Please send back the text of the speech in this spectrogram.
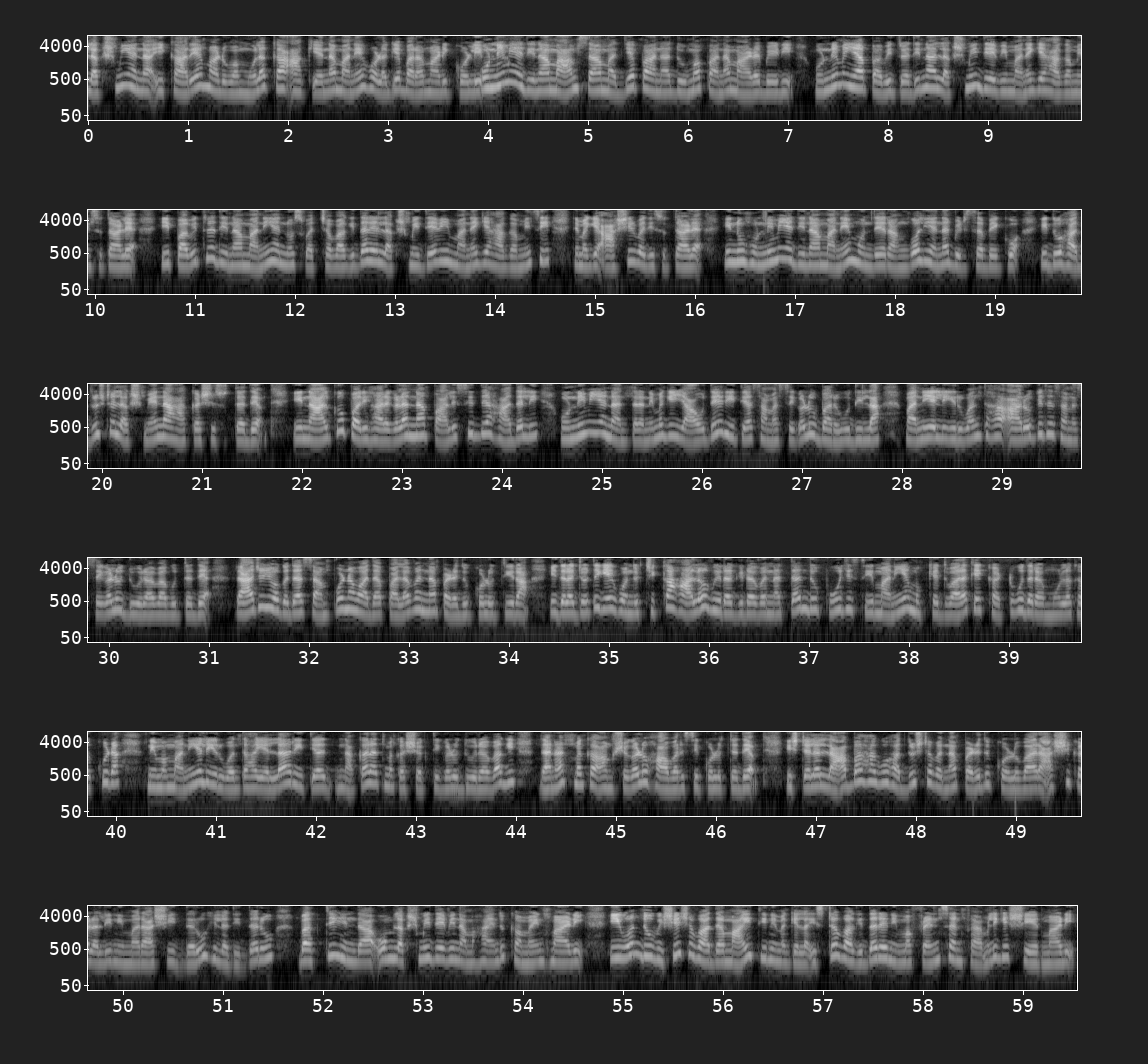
ಲಕ್ಷ್ಮಿಯನ್ನ ಈ ಕಾರ್ಯ ಮಾಡುವ ಮೂಲಕ ಆಕೆಯನ್ನ ಮನೆ ಒಳಗೆ ಬರಮಾಡಿಕೊಳ್ಳಿ. ಹುಣ್ಣಿಮೆಯ ದಿನ ಮಾಂಸ, ಮದ್ಯಪಾನ, ಧೂಮಪಾನ ಮಾಡಬೇಡಿ. ಹುಣ್ಣಿಮೆಯ ಪವಿತ್ರ ದಿನ ಲಕ್ಷ್ಮೀ ದೇವಿ ಮನೆಗೆ ಆಗಮಿಸುತ್ತಾಳೆ. ಈ ಪವಿತ್ರ ದಿನ ಮನೆಯನ್ನು ಸ್ವಚ್ಛವಾಗಿದ್ದರೆ ಲಕ್ಷ್ಮೀ ದೇವಿ ಮನೆಗೆ ಆಗಮಿಸಿ ನಿಮಗೆ ಆಶೀರ್ವದಿಸುತ್ತಾಳೆ. ಇನ್ನು ಹುಣ್ಣಿಮೆಯ ದಿನ ಮನೆ ಮುಂದೆ ರಂಗೋಲಿಯನ್ನ ಬಿಡಿಸಬೇಕು. ಇದು ಅದೃಷ್ಟ ಲಕ್ಷ್ಮಿಯನ್ನ ಆಕರ್ಷಿಸುತ್ತದೆ. ಈ ನಾಲ್ಕು ಪರಿಹಾರಗಳನ್ನ ಪಾಲಿಸಿದ್ದೇ ಆದಲ್ಲಿ ಹುಣ್ಣಿಮೆಯ ನಂತರ ನಿಮಗೆ ಯಾವುದೇ ರೀತಿಯ ಸಮಸ್ಯೆಗಳು ಬರುವುದಿಲ್ಲ. ಮನೆಯಲ್ಲಿ ಇರುವಂತಹ ಆರೋಗ್ಯದ ಸಮಸ್ಯೆಗಳು ದೂರ ಅನುಕೂಲವಾಗುತ್ತದೆ ರಾಜಯೋಗದ ಸಂಪೂರ್ಣವಾದ ಫಲವನ್ನು ಪಡೆದುಕೊಳ್ಳುತ್ತೀರಾ? ಇದರ ಜೊತೆಗೆ ಒಂದು ಚಿಕ್ಕ ಹಾಲೋವೀರ ಗಿಡವನ್ನು ತಂದು ಪೂಜಿಸಿ ಮನೆಯ ಮುಖ್ಯ ದ್ವಾರಕ್ಕೆ ಕಟ್ಟುವುದರ ಮೂಲಕ ಕೂಡ ನಿಮ್ಮ ಮನೆಯಲ್ಲಿ ಇರುವಂತಹ ಎಲ್ಲ ರೀತಿಯ ನಕಾರಾತ್ಮಕ ಶಕ್ತಿಗಳು ದೂರವಾಗಿ ಧನಾತ್ಮಕ ಅಂಶಗಳು ಆವರಿಸಿಕೊಳ್ಳುತ್ತದೆ. ಇಷ್ಟೆಲ್ಲ ಲಾಭ ಹಾಗೂ ಅದೃಷ್ಟವನ್ನು ಪಡೆದುಕೊಳ್ಳುವ ರಾಶಿಗಳಲ್ಲಿ ನಿಮ್ಮ ರಾಶಿ ಇದ್ದರೂ ಇಲ್ಲದಿದ್ದರೂ ಭಕ್ತಿಯಿಂದ ಓಂ ಲಕ್ಷ್ಮೀದೇವಿ ನಮಃ ಎಂದು ಕಮೆಂಟ್ ಮಾಡಿ. ಈ ಒಂದು ವಿಶೇಷವಾದ ಮಾಹಿತಿ ನಿಮಗೆಲ್ಲ ಇಷ್ಟವಾಗಿದ್ದರೆ ನಿಮ್ಮ ಫ್ರೆಂಡ್ಸ್ ಆ್ಯಂಡ್ ಫ್ಯಾಮಿಲಿಗೆ ಶೇರ್ ಮಾಡಿ.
